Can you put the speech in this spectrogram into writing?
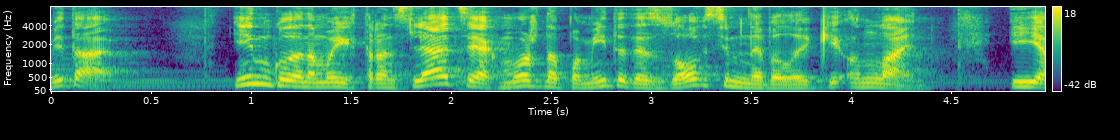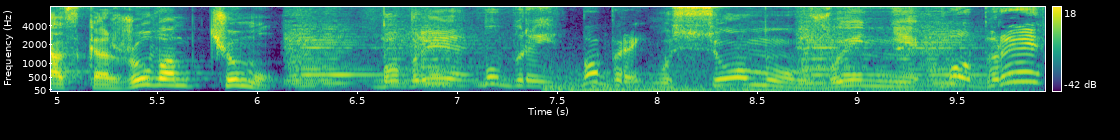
Вітаю! Інколи на моїх трансляціях можна помітити зовсім невеликий онлайн. І я скажу вам чому. Бобри Бобри. Бобри. усьому винні Бобри?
